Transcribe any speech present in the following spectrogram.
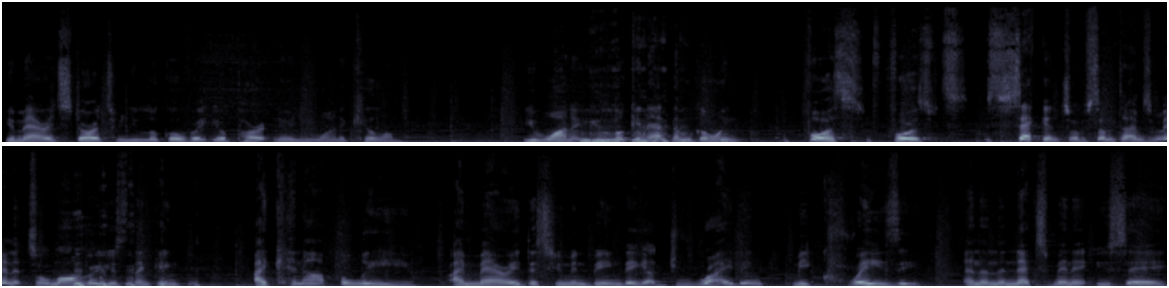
Your marriage starts when you look over at your partner and you want to kill them. You want to, you're looking at them going for for seconds or sometimes minutes or longer. You're thinking, I cannot believe I married this human being. They are driving me crazy. And then the next minute you say,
